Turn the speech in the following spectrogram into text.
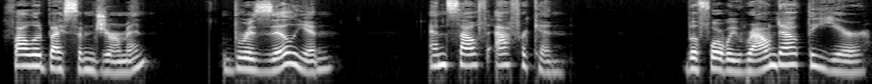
followed by some German, Brazilian, and South African before we round out the year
